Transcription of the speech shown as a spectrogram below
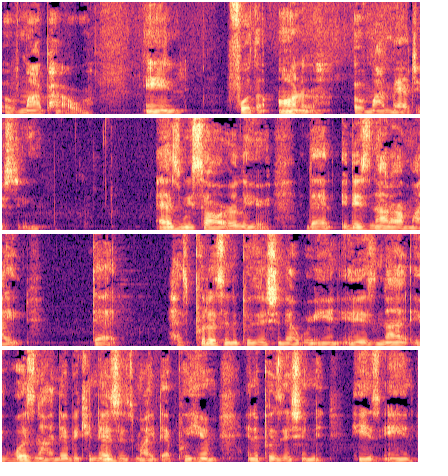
of my power and for the honor of my majesty? As we saw earlier, that it is not our might that has put us in the position that we're in. It is not, it was not Nebuchadnezzar's might that put him in the position he is in.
